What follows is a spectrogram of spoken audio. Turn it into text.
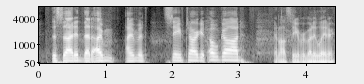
decided that I'm I'm a safe target. Oh god. And I'll see everybody later.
